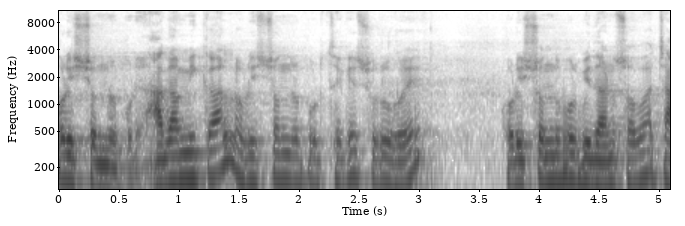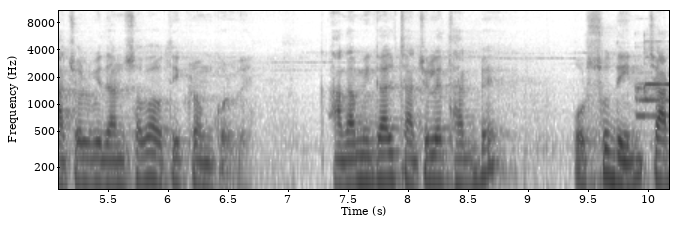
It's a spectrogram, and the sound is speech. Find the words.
হরিশ্চন্দ্রপুরে। আগামীকাল হরিশ্চন্দ্রপুর থেকে শুরু হয়ে হরিশ্চন্দ্রপুর বিধানসভা, চাঁচল বিধানসভা অতিক্রম করবে। আগামীকাল চাঁচলে থাকবে পরশু দিন চার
